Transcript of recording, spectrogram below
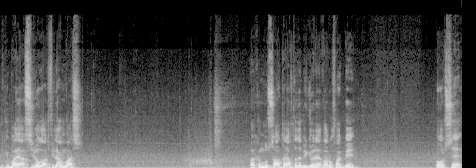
Çünkü bayağı silolar filan var. Bakın bu sağ tarafta da bir görev var. Ufak bir Dorse.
